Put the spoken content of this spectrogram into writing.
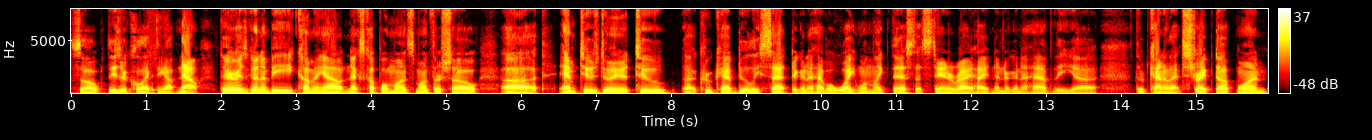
So these are collecting up. Now, there is going to be coming out next couple of months, month or so. Uh, M2 is doing a two uh, crew cab dually set. They're going to have a white one like this, that's standard ride height, and then they're going to have the uh, the kind of that striped up one,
